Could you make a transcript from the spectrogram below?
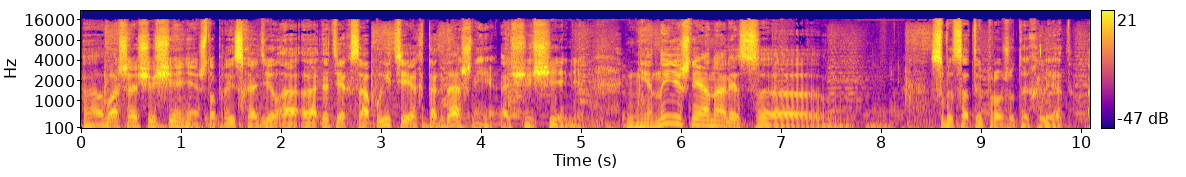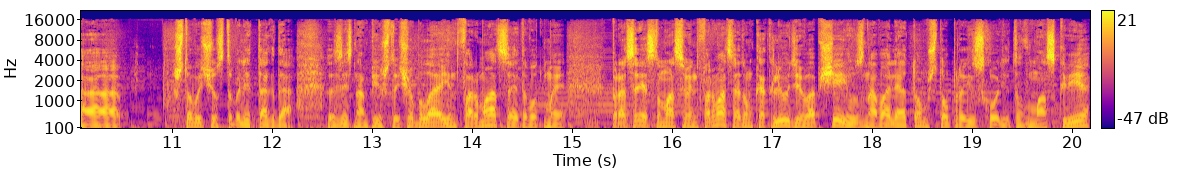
А, ваши ощущения, что происходило, о, о тех событиях, тогдашние ощущения. Не нынешний анализ э, с высоты прожитых лет, а что вы чувствовали тогда? Здесь нам пишут, еще была информация, это вот мы про средства массовой информации, о том, как люди вообще и узнавали о том, что происходит в Москве,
